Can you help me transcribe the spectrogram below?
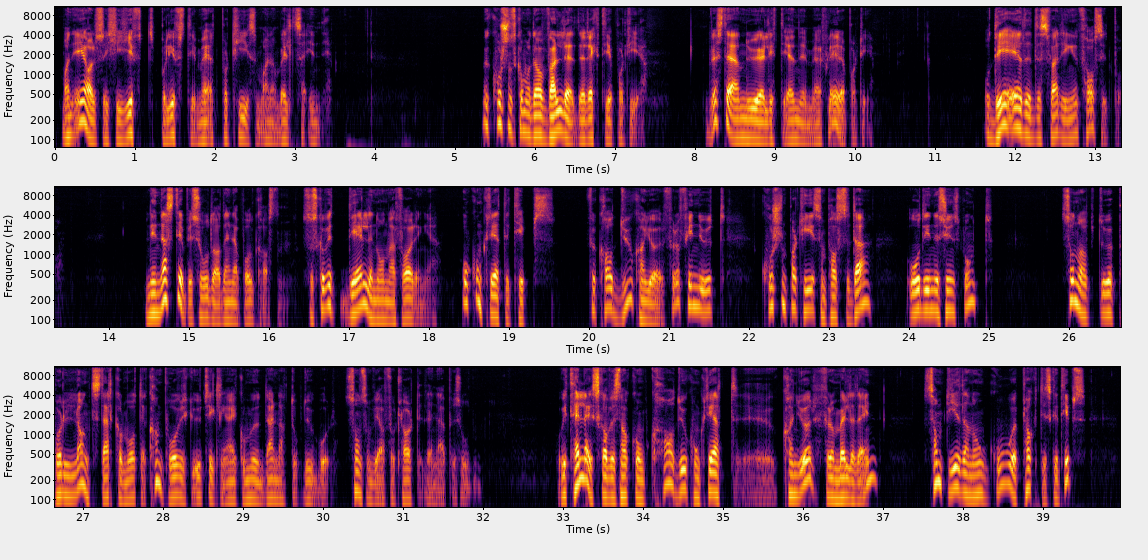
Man er altså ikke gift på livstid med et parti som man har meldt seg inn i. Men hvordan skal man da velge det riktige partiet, hvis jeg nå er litt enig med flere partier? Og det er det dessverre ingen fasit på. Men i neste episode av denne podkasten så skal vi dele noen erfaringer og konkrete tips for hva du kan gjøre for å finne ut hvilket parti som passer deg og dine synspunkt, sånn at du på langt sterkere måte kan påvirke utviklinga i kommunen der nettopp du bor, sånn som vi har forklart i denne episoden. Og I tillegg skal vi snakke om hva du konkret eh, kan gjøre for å melde deg inn, samt gi deg noen gode praktiske tips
